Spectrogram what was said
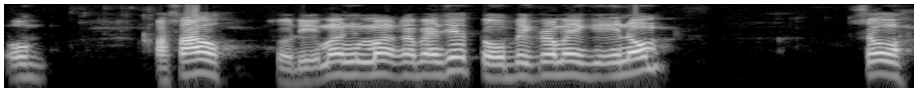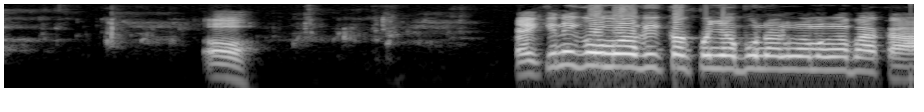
og pasaw. So di man mga kabensi tubig ra may giinom. So oh. Kay kini kung mga gikag panyabunan nga mga baka,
